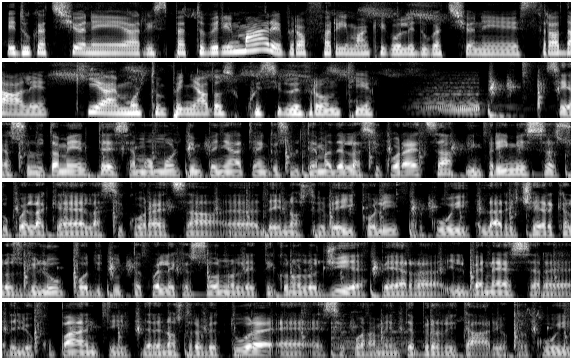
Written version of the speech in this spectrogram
educazione al rispetto per il mare, però fa rima anche con l'educazione stradale. Chia è molto impegnato su questi due fronti. Sì, assolutamente, siamo molto impegnati anche sul tema della sicurezza, in primis su quella che è la sicurezza eh, dei nostri veicoli, per cui la ricerca e lo sviluppo di tutte quelle che sono le tecnologie per il benessere degli occupanti delle nostre vetture è, è sicuramente prioritario, per cui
